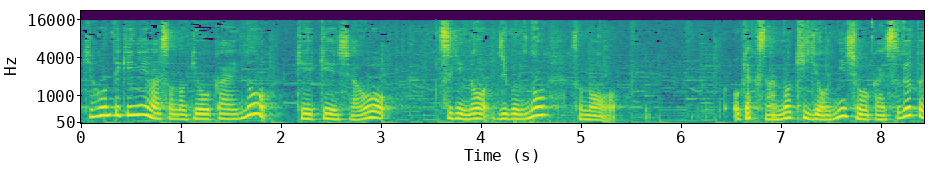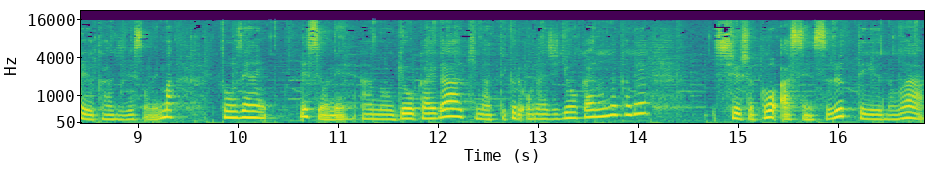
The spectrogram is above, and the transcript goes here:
基本的にはその業界の経験者を次の自分のそのお客さんの企業に紹介するという感じですので、まあ、当然ですよねあの業界が決まってくる同じ業界の中で就職を斡旋するっていうのは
